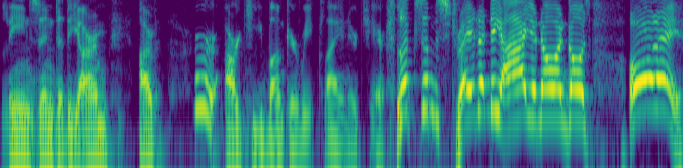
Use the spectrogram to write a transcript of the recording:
leans into the arm of her Archie Bunker recliner chair, looks him straight in the eye, you know, and goes, Ole,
